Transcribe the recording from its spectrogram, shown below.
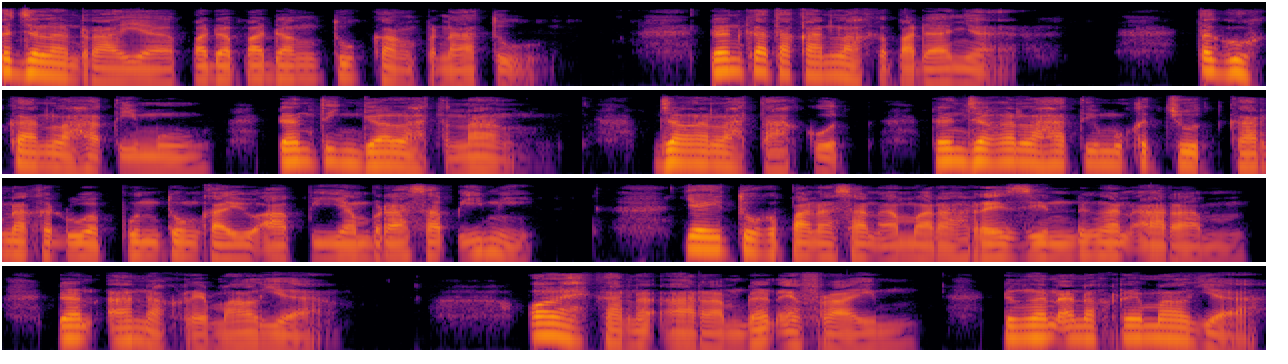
ke jalan raya pada padang tukang penatu. Dan katakanlah kepadanya, Teguhkanlah hatimu dan tinggallah tenang. Janganlah takut dan janganlah hatimu kecut karena kedua puntung kayu api yang berasap ini yaitu kepanasan amarah Rezin dengan Aram dan anak Remalia. Oleh karena Aram dan Efraim dengan anak Remalia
